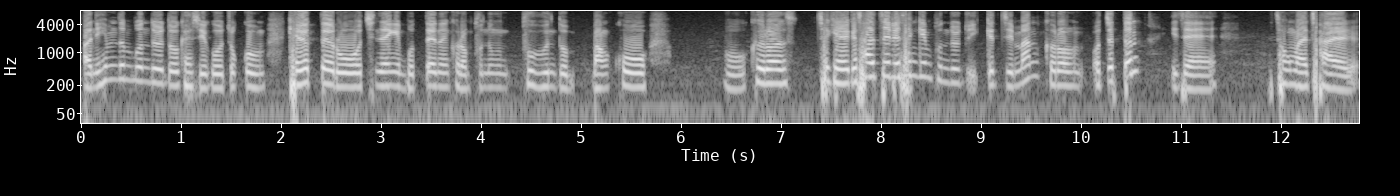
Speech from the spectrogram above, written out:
많이 힘든 분들도 계시고 조금 계획대로 진행이 못 되는 그런 부분, 부분도 많고 뭐 그런 제 계획에 차질이 생긴 분들도 있겠지만 그럼 어쨌든 이제 정말 잘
